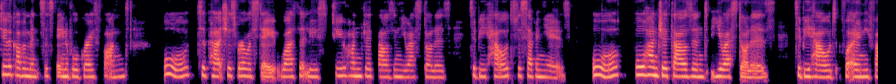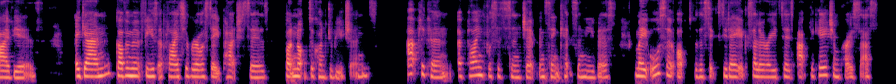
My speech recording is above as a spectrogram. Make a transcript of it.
to the government's Sustainable Growth Fund or to purchase real estate worth at least 200,000 US dollars to be held for seven years, or 400,000 US dollars to be held for only five years. Again, government fees apply to real estate purchases, but not to contributions. Applicant applying for citizenship in St. Kitts and Nevis may also opt for the 60 day accelerated application process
